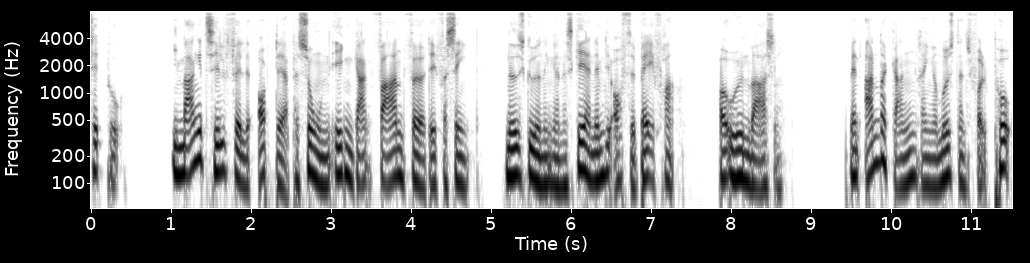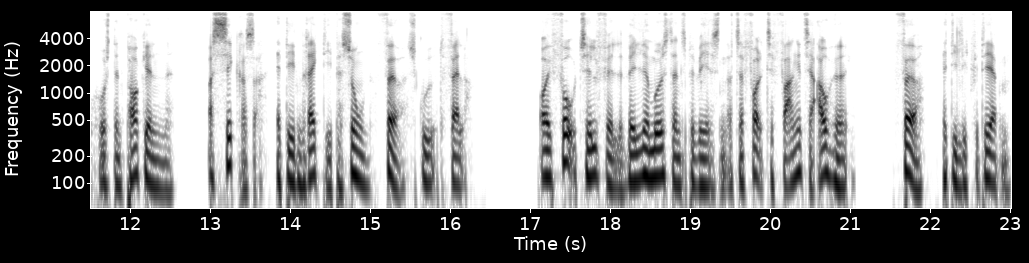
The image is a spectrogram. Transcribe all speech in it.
tæt på. I mange tilfælde opdager personen ikke engang faren, før det er for sent. Nedskydningerne sker nemlig ofte bagfra og uden varsel. Men andre gange ringer modstandsfolk på hos den pågældende og sikrer sig, at det er den rigtige person, før skuddet falder. Og i få tilfælde vælger modstandsbevægelsen at tage folk til fange til afhøring, før at de likviderer dem.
